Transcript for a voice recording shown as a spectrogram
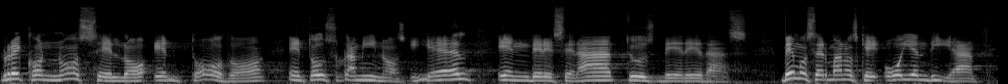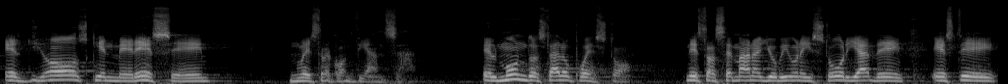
Reconócelo en todo, en todos sus caminos, y Él enderecerá tus veredas. Vemos, hermanos, que hoy en día es Dios quien merece nuestra confianza. El mundo está al opuesto. En esta semana yo vi una historia de este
